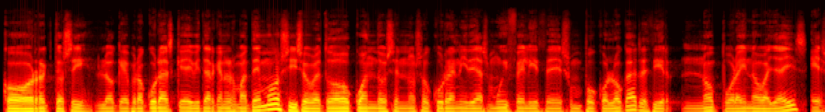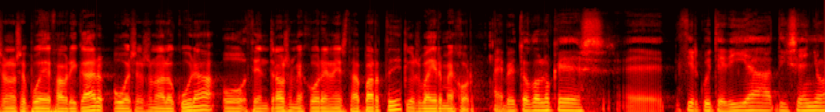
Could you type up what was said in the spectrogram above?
Correcto, sí. Lo que procura es que evitar que nos matemos y sobre todo cuando se nos ocurren ideas muy felices un poco locas, es decir, no por ahí no vayáis, eso no se puede fabricar o eso es una locura o centraos mejor en esta parte que os va a ir mejor. Eh, pero todo lo que es eh, circuitería, diseño,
